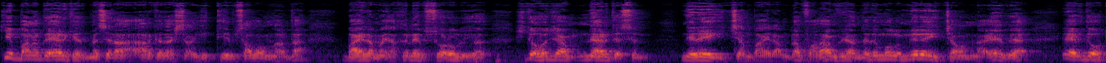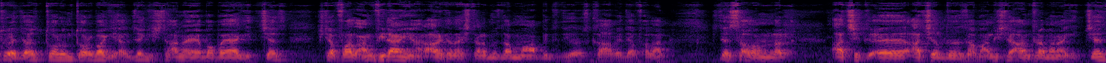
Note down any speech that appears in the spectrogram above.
Ki bana da herkes mesela arkadaşlar gittiğim salonlarda bayrama yakın hep soruluyor. İşte hocam neredesin? Nereye gideceğim bayramda falan filan dedim. Oğlum nereye gideceğim amına eve? Evde oturacağız. Torun torba gelecek. İşte anaya babaya gideceğiz. İşte falan filan yani. Arkadaşlarımızla muhabbet ediyoruz kahvede falan. İşte salonlar açık e, açıldığı zaman işte antrenmana gideceğiz.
